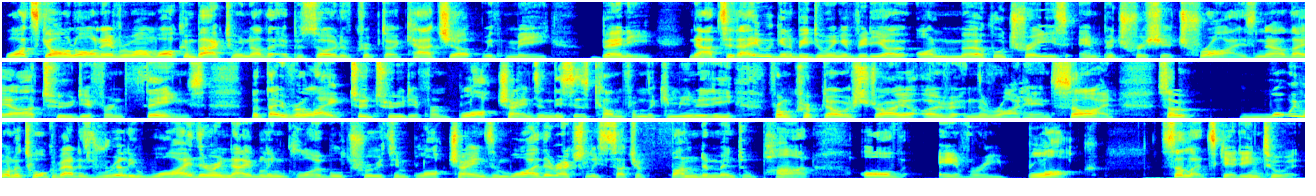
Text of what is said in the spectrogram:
What's going on everyone? Welcome back to another episode of Crypto Catch Up with me, Benny. Now today we're going to be doing a video on Merkle trees and Patricia tries. Now they are two different things, but they relate to two different blockchains and this has come from the community from Crypto Australia over in the right hand side. So what we want to talk about is really why they're enabling global truth in blockchains and why they're actually such a fundamental part of every block. So let's get into it.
